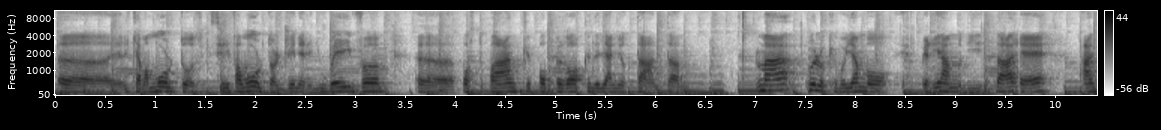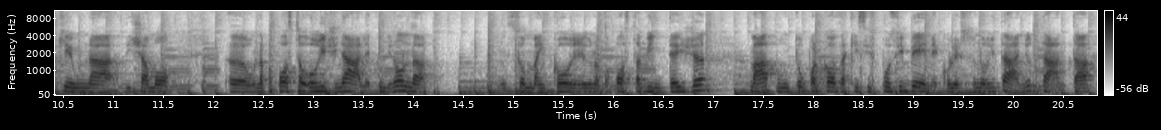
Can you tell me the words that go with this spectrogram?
eh, richiama molto, si rifà molto al genere new wave, eh, post-punk, pop rock degli anni Ottanta. Ma quello che vogliamo e speriamo di dare è anche una, diciamo, eh, una proposta originale, quindi non insomma incorrere in una proposta vintage, ma appunto qualcosa che si sposi bene con le sonorità anni 80,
